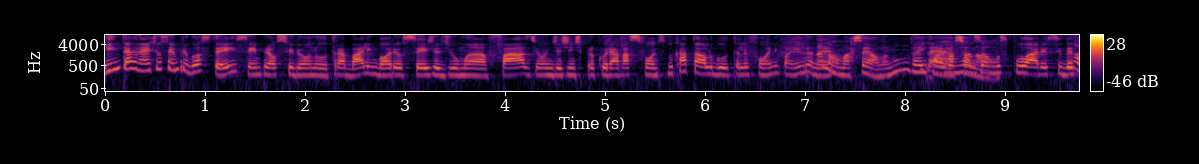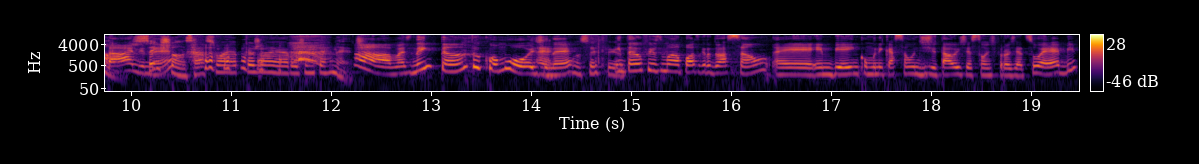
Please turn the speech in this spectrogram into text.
E internet eu sempre gostei, sempre auxiliou no trabalho, embora eu seja de uma fase onde a gente procurava as fontes no catálogo telefônico ainda, né? Ah, não, Marcela, não vem com É, essa, vamos, não. vamos pular esse detalhe, não, né? Sem chance, a sua época já era de internet. Ah, mas nem tanto como hoje, É, né? com certeza. Então eu fiz uma pós-graduação, é, MBA em Comunicação Digital e Gestão de Projetos Web,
